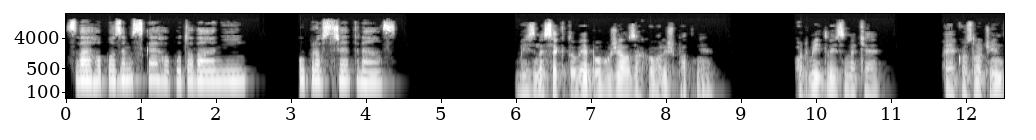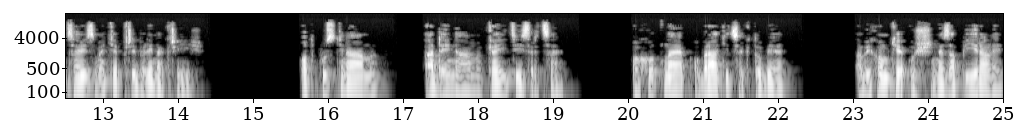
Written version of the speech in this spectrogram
svého pozemského putování uprostřed nás. My jsme se k tobě bohužel zachovali špatně. Odmítli jsme tě a jako zločince jsme tě přibili na kříž. Odpusti nám a dej nám kající srdce, ochotné obrátit se k tobě, abychom tě už nezapírali,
